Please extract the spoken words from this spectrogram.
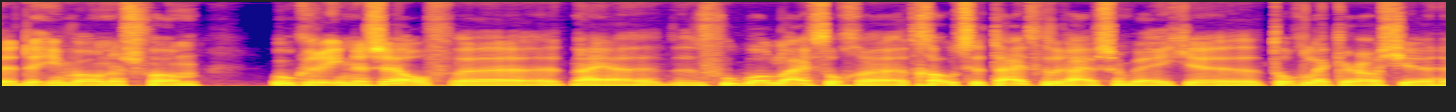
de, de inwoners van Oekraïne zelf. Uh, nou ja, het voetbal blijft toch uh, het grootste tijdverdrijf zo'n beetje. Uh, toch lekker als je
